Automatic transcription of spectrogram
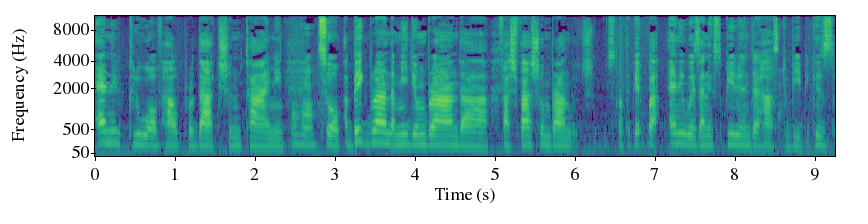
any clue of how production, timing. Mm-hmm. So a big brand, a medium brand, a fast fashion brand, which much is not okay. But anyways, an experience there has to be because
